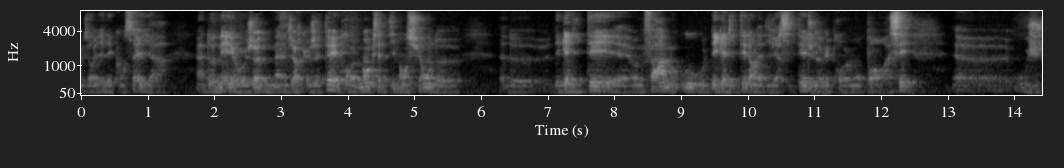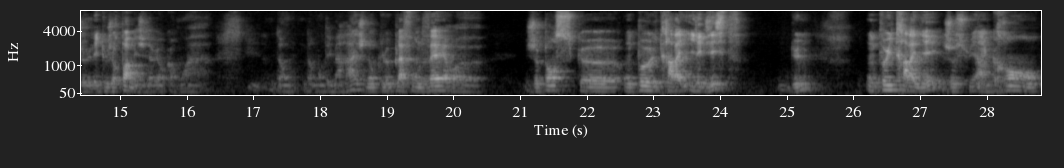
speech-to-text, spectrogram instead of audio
vous auriez des conseils à à donner aux jeunes managers que j'étais, et probablement que cette dimension de, d'égalité euh, homme-femme ou d'égalité dans la diversité, je ne l'avais probablement pas assez, euh, ou je ne l'ai toujours pas, mais je l'avais encore moins dans, dans, mon démarrage. Donc le plafond de verre, euh, je pense qu'on peut le travailler, il existe, d'une, on peut y travailler, je suis un grand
